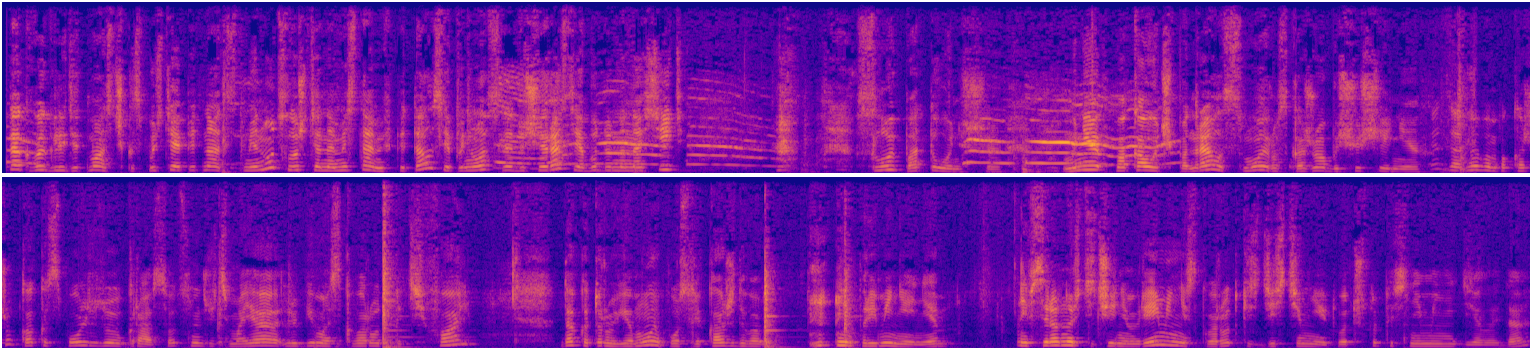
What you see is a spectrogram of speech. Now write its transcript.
Так выглядит масочка спустя 15 минут. Слушайте, она местами впиталась. Я поняла, в следующий раз я буду наносить слой потоньше. Мне пока очень понравилось, смой, расскажу об ощущениях. Заодно вам покажу, как использую грасс. Вот смотрите, моя любимая сковородка Тефаль, да, которую я мою после каждого применения. И все равно с течением времени сковородки здесь темнеют. Вот что ты с ними не делай, да.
